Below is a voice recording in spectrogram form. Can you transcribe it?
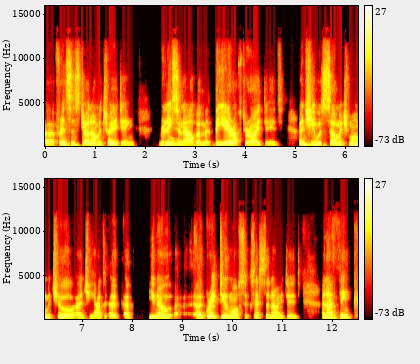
Uh, for instance, Joan Armatrading released Oh. an album the year after I did, and she Mm. was so much more mature, and she had a, a you know a great deal more success than I did, and I think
